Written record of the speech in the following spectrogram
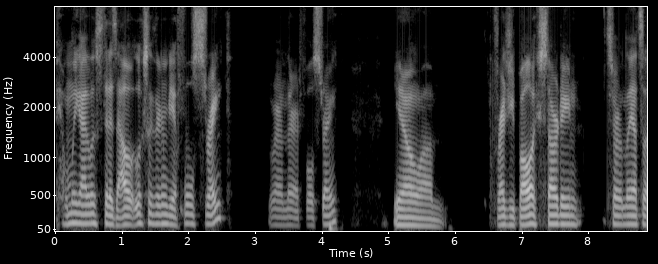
the only guy listed as out. Looks like they're gonna be at full strength. When they're at full strength, you know, um, Reggie Bullock starting certainly that's a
